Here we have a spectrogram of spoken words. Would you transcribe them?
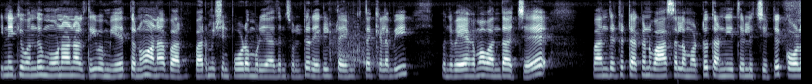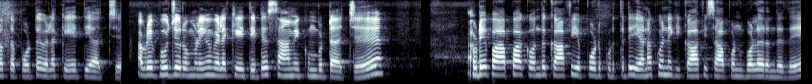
இன்றைக்கி வந்து மூணா நாள் தீபம் ஏற்றணும் ஆனால் பர் பர்மிஷன் போட முடியாதுன்னு சொல்லிட்டு ரெகுலர் டைமுக்கு தான் கிளம்பி கொஞ்சம் வேகமாக வந்தாச்சு. வந்துட்டு டக்குன்னு வாசலில் மட்டும் தண்ணியை தெளிச்சிட்டு கோலத்தை போட்டு விளக்கு ஏற்றியாச்சு அப்படியே பூஜை ரூம்லேயும் விளக்கு ஏற்றிட்டு சாமி கும்பிட்டாச்சு. அப்படியே பாப்பாவுக்கு வந்து காஃபியை போட்டு கொடுத்துட்டு எனக்கும் இன்றைக்கி காஃபி சாப்பிடணும் போல் இருந்தது.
